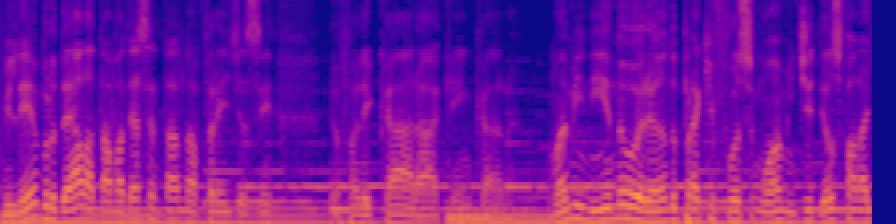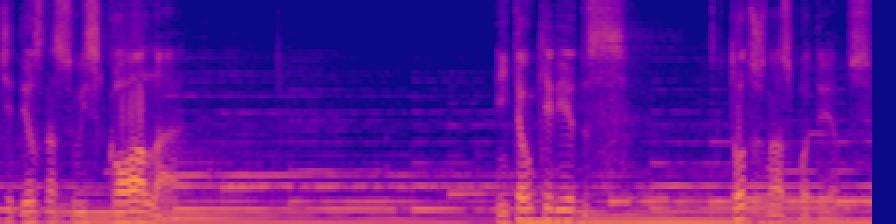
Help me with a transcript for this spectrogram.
Me lembro dela, estava até sentada na frente assim. Eu falei, caraca, hein, cara. Uma menina orando para que fosse um homem de Deus falar de Deus na sua escola. Então, queridos, todos nós podemos,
